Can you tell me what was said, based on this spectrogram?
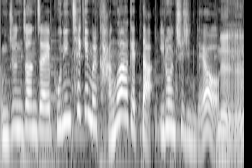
음주운전자의 본인 책임을 강화하겠다 이런 취지인데요. 네.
